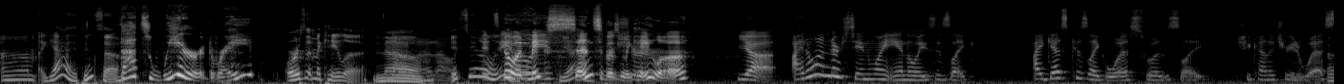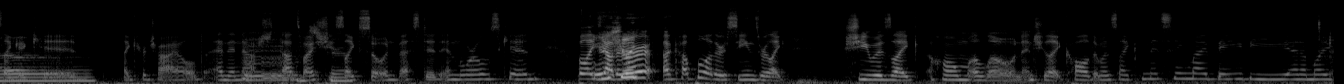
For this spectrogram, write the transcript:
Um. Yeah, I think so. That's weird, right? Or is it Michaela? No, No, no, no. it's It's Annalise. No, it makes yeah, sense if for it's sure. Michaela. Yeah, I don't understand why Annalise is like. I guess because like Wes was like she kind of treated Wes like a kid, Uh, like her child, and then now she, that's Mm, why that's she's true. like so invested in Laurel's kid. But like And yeah, there like- are a couple other scenes where like she was like home alone and she like called and was like missing my baby and I'm like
